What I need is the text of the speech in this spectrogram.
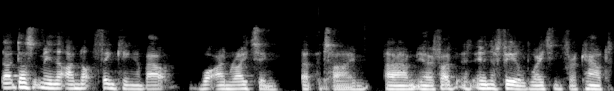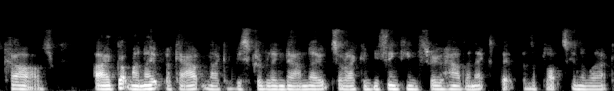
that doesn't mean that I'm not thinking about what I'm writing at the time. Um, you know, if I'm in a field waiting for a cow to calve, I've got my notebook out and I could be scribbling down notes, or I can be thinking through how the next bit of the plot's going to work.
